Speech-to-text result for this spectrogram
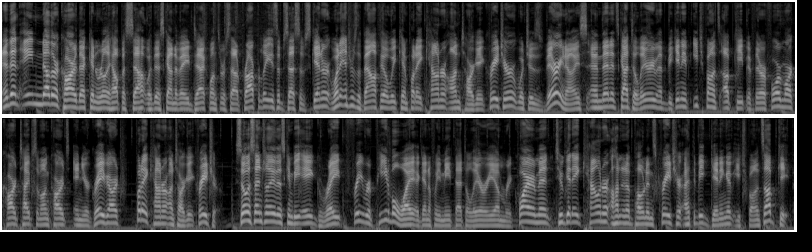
And then another card that can really help us out with this kind of a deck once we're set up properly is Obsessive Skinner. When it enters the battlefield, we can put a counter on target creature, which is very nice. And then it's got Delirium at the beginning of each opponent's upkeep. If there are four more card types among cards in your graveyard, put a counter on target creature. So essentially, this can be a great, free, repeatable way, again, if we meet that Delirium requirement, to get a counter on an opponent's creature at the beginning of each opponent's upkeep.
